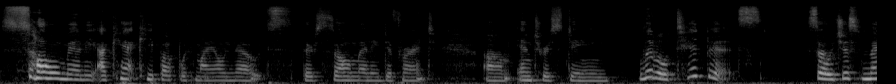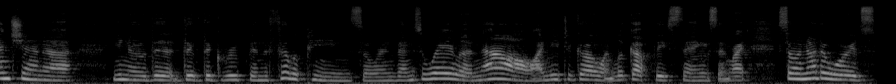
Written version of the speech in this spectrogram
so many, I can't keep up with my own notes. There's so many different um, interesting little tidbits. So just mention, uh, you know, the, the, the group in the Philippines or in Venezuela. Now I need to go and look up these things and write. So in other words,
